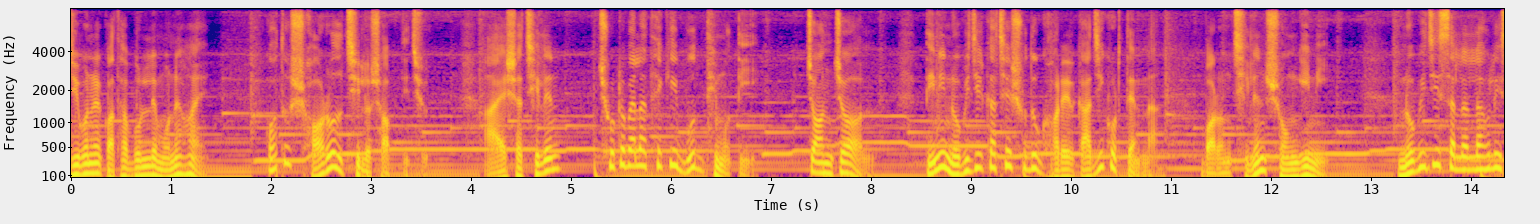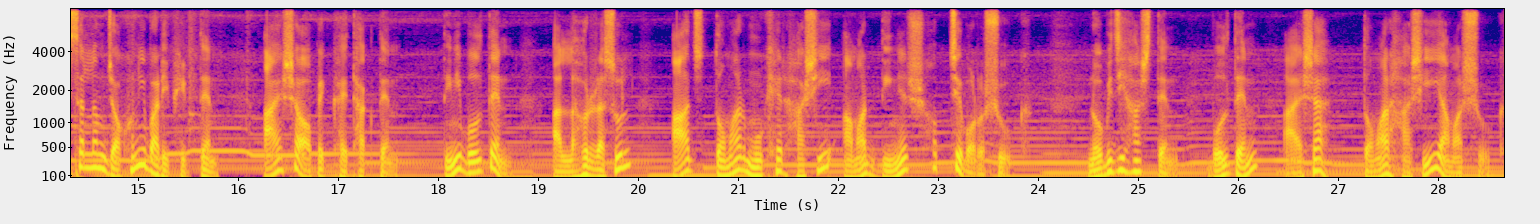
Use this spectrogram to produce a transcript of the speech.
জীবনের কথা বললে মনে হয়, কত সরল ছিল সবকিছু। আয়েশা ছিলেন ছোটবেলা থেকেই বুদ্ধিমতী, চঞ্চল। তিনি নবীজির কাছে শুধু ঘরের কাজই করতেন না, বরং ছিলেন সঙ্গিনী। নবীজি সাল্লাহ সাল্লাম যখনই বাড়ি ফিরতেন, আয়েশা অপেক্ষায় থাকতেন। তিনি বলতেন, আল্লাহর রাসুল, আজ তোমার মুখের হাসি আমার দিনের সবচেয়ে বড় সুখ। নবীজি হাসতেন, বলতেন, আয়েশা, তোমার হাসিই আমার সুখ।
